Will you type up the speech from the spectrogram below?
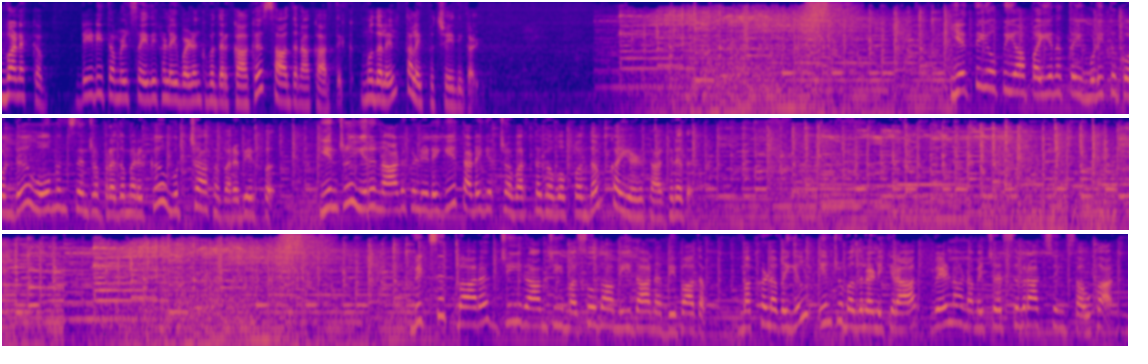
வணக்கம். டிடி தமிழ் செய்திகளை வழங்குவதற்காக சாதனா கார்த்திக். முதலில் தலைப்புச் செய்திகள். எத்தியோப்பியா பயணத்தை முடித்துக்கொண்டு ஓமன் சென்ற பிரதமருக்கு உற்சாக வரவேற்பு. இன்று இரு நாடுகளிடையே தடையற்ற வர்த்தக ஒப்பந்தம் கையெழுத்தாகிறது. விக்சித் பாரத் ஜி. ராம்ஜி மசோதா மீதான விவாதம். மக்களவையில் இன்று பதிலளிக்கிறார் வேளாண் அமைச்சர் சிவராஜ் சிங் சௌகான்.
